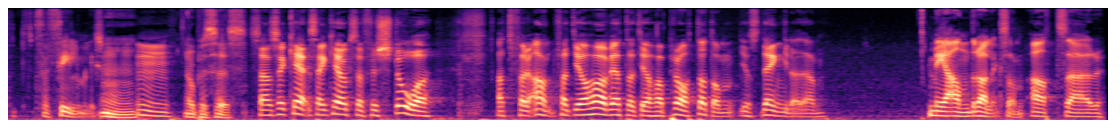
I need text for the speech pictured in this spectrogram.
för, för film liksom. mm. Mm. Ja precis Sen, så kan jag, sen kan jag också förstå att för, an, för att jag har vet att jag har pratat om just den grejen med andra liksom, att så här,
